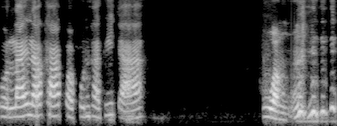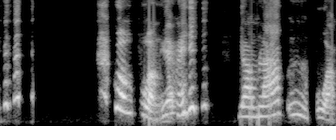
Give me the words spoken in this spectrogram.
กดไลค์แล้วครับ ขอบคุณค่ะพี่จ๋าป่วงความป่วงใช่ไหมยอมรับเออป่วง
